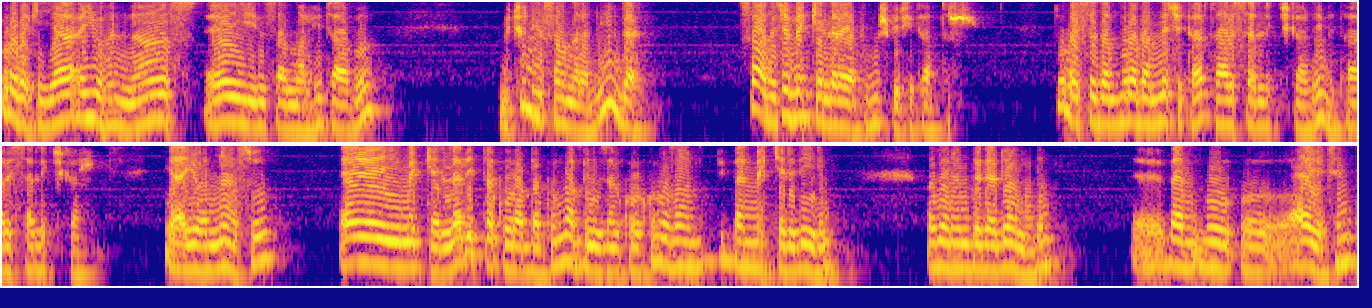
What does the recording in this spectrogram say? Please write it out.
Buradaki ya eyyuhen nas ey insanlar hitabı bütün insanlara değil de sadece Mekkelilere yapılmış bir hitaptır. Dolayısıyla buradan ne çıkar? Tarihsellik çıkar değil mi? Tarihsellik çıkar. Ya eyyuhen nasu Ey Mekkeliler ittaku rabbakum Rabbinizden korkun. O zaman ben Mekkeli değilim. O dönemde de doğmadım. Ee, ben bu ayetin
